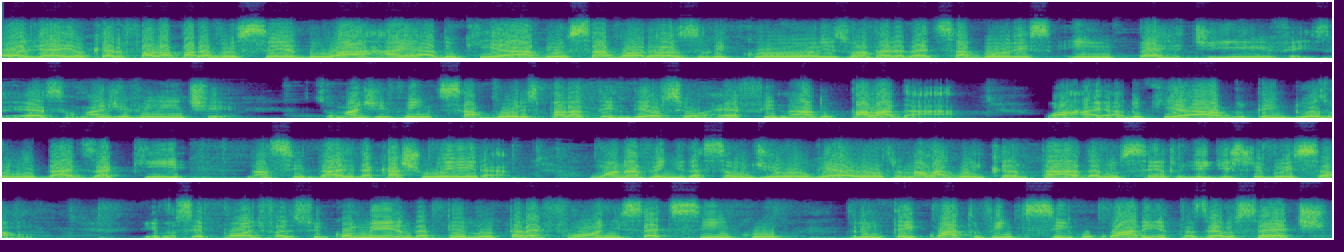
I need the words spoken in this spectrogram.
Olha eu quero falar para você do Arraiado Quiabo e os saborosos licores, uma variedade de sabores imperdíveis. É, são mais de 20. São mais de 20 sabores para atender ao seu refinado paladar. O Arraiado Quiabo tem duas unidades aqui na cidade da Cachoeira, uma na Avenida São Diogo e a outra na Lagoa Encantada, no centro de distribuição. E você pode fazer sua encomenda pelo telefone 75 3425 4007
